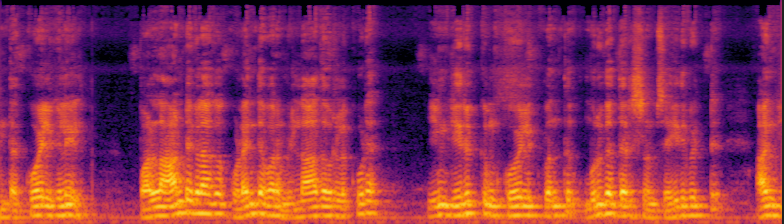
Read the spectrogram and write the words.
இந்த கோயில்களில் பல ஆண்டுகளாக குழந்தை வரம் இல்லாதவர்கள் கூட இங்கு இருக்கும் கோயிலுக்கு வந்து முருக தரிசனம் செய்துவிட்டு அங்கு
